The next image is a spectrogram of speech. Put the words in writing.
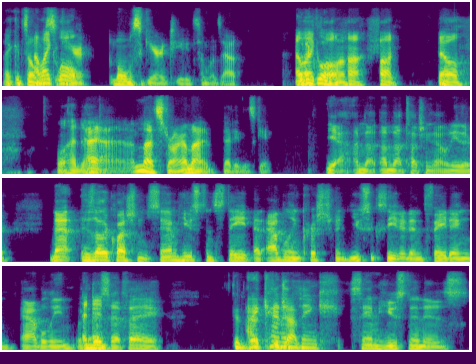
Like it's almost, like guar- I'm almost guaranteed someone's out. I, I like, like Lowell, huh? Fun. Bill, we'll head to. I, I'm not strong. I'm not betting this game. Yeah, I'm not. I'm not touching that one either. Matt, his other question: Sam Houston State at Abilene Christian. You succeeded in fading Abilene with SFA. Good, I kind of think Sam Houston is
